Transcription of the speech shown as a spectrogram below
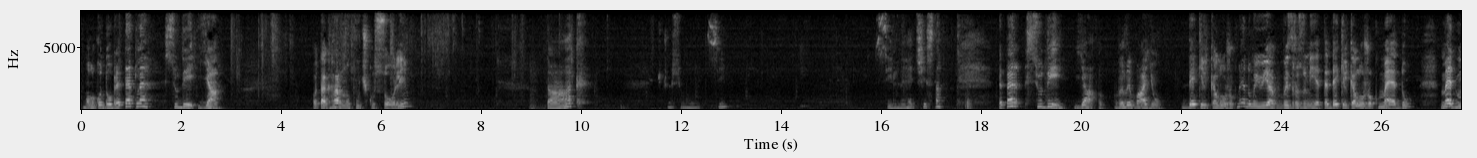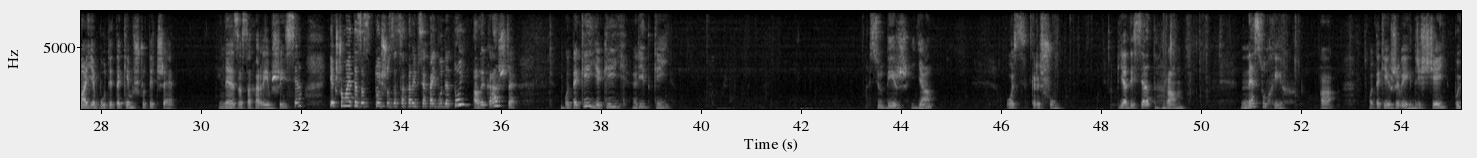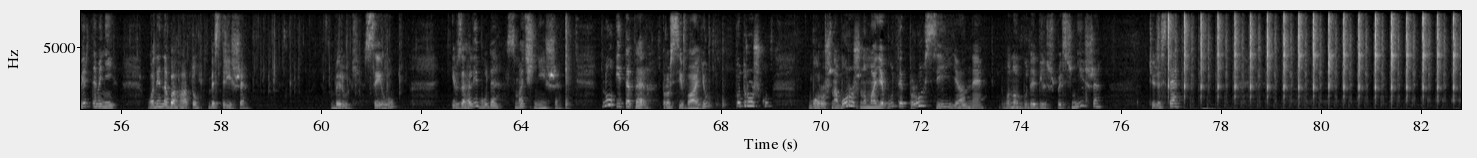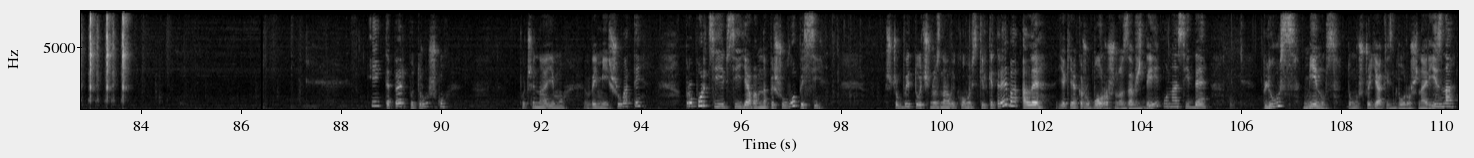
молоко добре тепле. Сюди я отак гарну пучку солі. Так. Щось молодці. Сіль не геть. Тепер сюди я виливаю декілька ложок, ну, я думаю, я, ви зрозумієте, декілька ложок меду. Мед має бути таким, що тече, не засахарившийся. Якщо маєте той, що засахарився, хай буде той, але краще отакий, який рідкий. Сюди ж я ось кришу 50 грам не сухих, а отаких живих дріщей. Повірте мені, вони набагато швидше беруть силу і взагалі буде смачніше. Ну і тепер просіваю потрошку. Борошна борошно має бути просіяне. Воно буде більш пишніше. Через те І тепер потрошку починаємо вимішувати. Пропорції всі я вам напишу в описі, щоб ви точно знали, кого скільки треба. Але, як я кажу, борошно завжди у нас йде плюс-мінус, тому що якість борошна різна.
